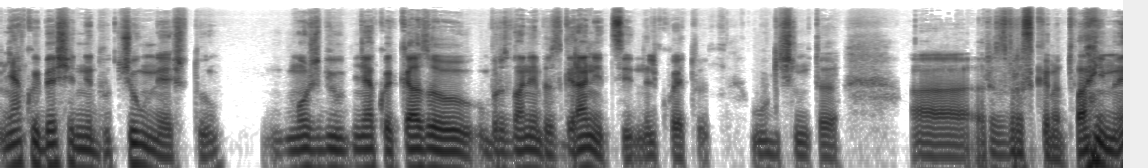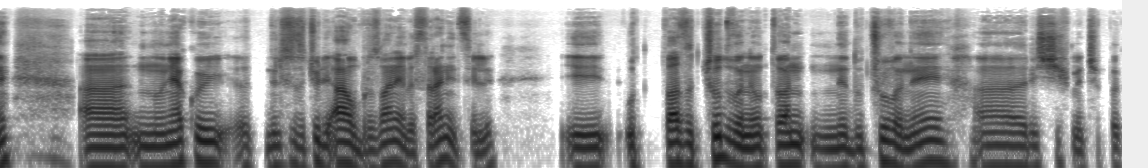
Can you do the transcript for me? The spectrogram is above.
някой беше недочул нещо. Може би някой е казал образование без граници, нали, което е логичната а, развръзка на това име. А, но някой а, нали, се зачуди, а, образование без граници ли? И от това зачудване, от това недочуване, а, решихме, че пък,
